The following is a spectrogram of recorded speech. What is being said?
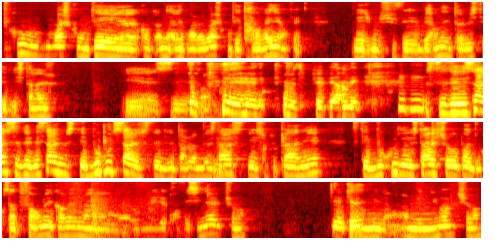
du coup moi je comptais euh, quand on arrivera là-bas, je comptais travailler en fait. Mais je me suis fait berner, t'as vu, c'était des stages. Et euh, c'est, Je me suis fait berner. c'était des stages, c'était des stages, mais c'était beaucoup de stages. C'était des périodes de stages, c'était sur toute l'année. C'était beaucoup de stages, tu vois, pas. Donc ça te formait quand même euh, au milieu professionnel, tu vois. Ok. Un, mi- un minimum, tu vois.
